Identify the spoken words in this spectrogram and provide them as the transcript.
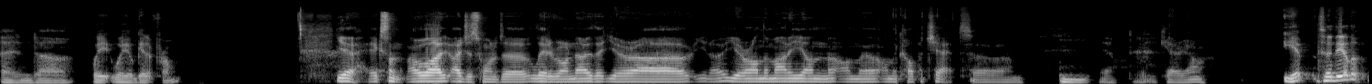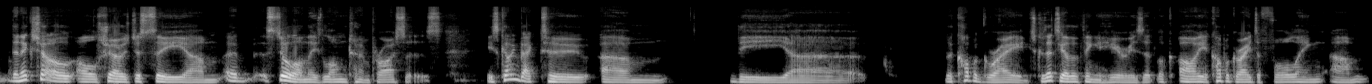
and uh, where where you'll get it from. Yeah, excellent. Oh, I, I, just wanted to let everyone know that you're, uh, you know, you're on the money on on the on the copper chat. So, um, mm. yeah, you carry on. Yep. So the other, the next chart I'll, I'll show is just the um, uh, still on these long term prices. Is coming back to um, the uh, the copper grades, because that's the other thing you hear is that look, oh, your copper grades are falling. Um,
